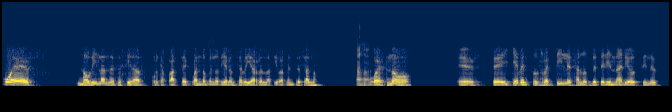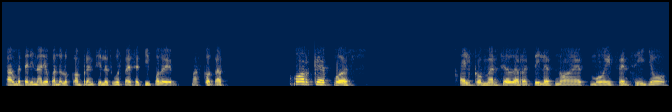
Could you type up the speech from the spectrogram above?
pues no vi la necesidad porque aparte cuando me lo dieron se veía relativamente sano. Ajá. Pues no, este, lleven sus reptiles a los veterinarios si les, a un veterinario cuando lo compren si les gusta ese tipo de mascotas. Porque pues el comercio de reptiles no es muy sencillo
